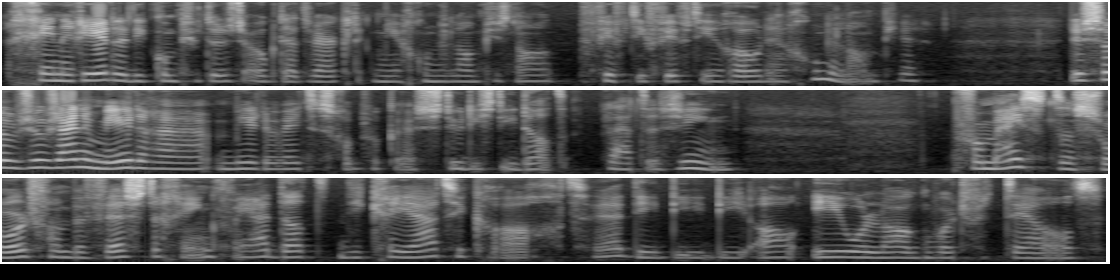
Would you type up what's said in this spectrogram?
genereerde die computer dus ook daadwerkelijk meer groene lampjes dan 50-50 rode en groene lampjes. Dus zo, zo, zijn er meerdere, meerdere wetenschappelijke studies die dat laten zien. Voor mij is het een soort van bevestiging van ja, dat die creatiekracht, hè, die, die, die al eeuwenlang wordt verteld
